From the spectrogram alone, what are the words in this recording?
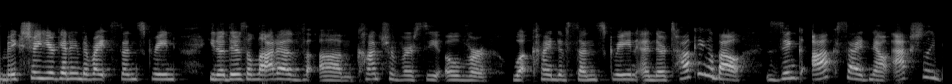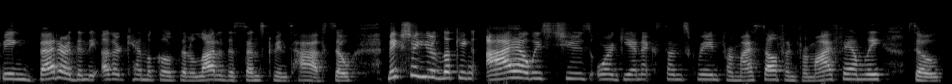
make sure you're getting the right sunscreen. You know, there's a lot of um, controversy over what kind of sunscreen, and they're talking about zinc oxide now actually being better than the other chemicals that a lot of the sunscreens have. So make sure you're looking. I always choose organic sunscreen for myself and for my family. So,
